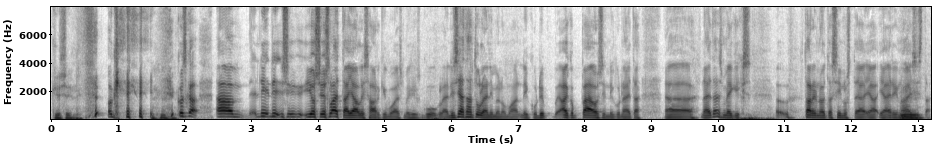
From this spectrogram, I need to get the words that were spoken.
kysynyt. Okei, koska ähm, niin, niin, jos, jos laittaa Jallis Harkimo esimerkiksi Googleen, niin sieltähän tulee nimenomaan niin kuin, aika pääosin niin kuin näitä, äh, näitä esimerkiksi äh, tarinoita sinusta ja, ja, ja eri Mm. naisista.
